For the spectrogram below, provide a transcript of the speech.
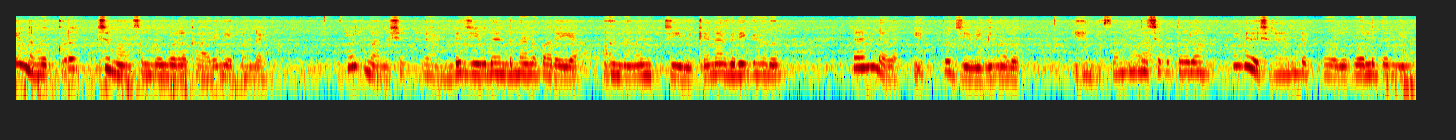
ഇനി നമുക്ക് കുറച്ച് മാസം മുമ്പുള്ള കാര്യം കേൾക്കണ്ടേ? ഒരു മനുഷ്യൻ രണ്ട് ജീവിതം ഉണ്ടെന്നാണ് പറയുക. ഒന്നവൻ ജീവിക്കാൻ ആഗ്രഹിക്കുന്നതും രണ്ടവൻ ഇപ്പോൾ ജീവിക്കുന്നതും. എന്നെ സംബന്ധിച്ചിടത്തോളം ഏകദേശം രണ്ടും ഒരുപോലെ തന്നെയാണ്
